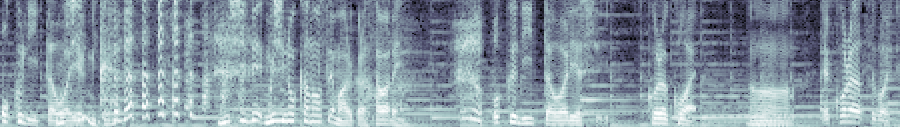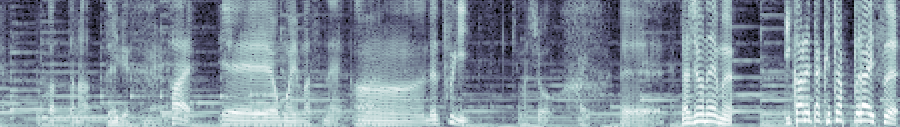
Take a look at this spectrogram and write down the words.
奥に行った方がいい虫みたい。な虫で虫の可能性もあるから触れへん。奥に行ったら終わりやし。これは怖い。うん。いやこれはすごいね。よかったなって。いいですね。はい、えー、思いますね。うん。で、次、行きましょう。はい。えー、ラジオネーム、イカれたケチャップライス。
